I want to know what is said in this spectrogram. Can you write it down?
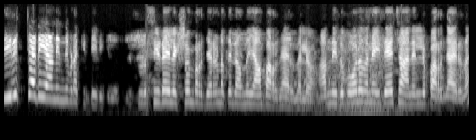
തിരിച്ചടിയാണ് ഇന്ന് ഇവിടെ കിട്ടിയിരിക്കുന്നത്. തുളസിയുടെ ഇലക്ഷൻ പ്രചരണത്തിൽ അന്ന് ഞാൻ പറഞ്ഞായിരുന്നല്ലോ. അന്ന് ഇതുപോലെ തന്നെ ഇതേ ചാനലിൽ പറഞ്ഞായിരുന്നു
